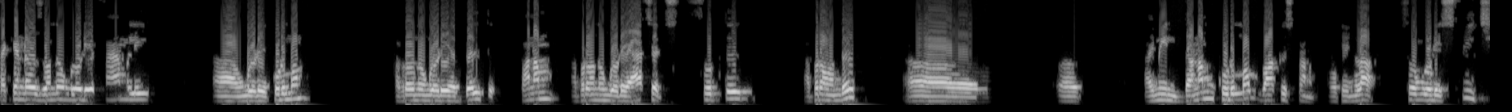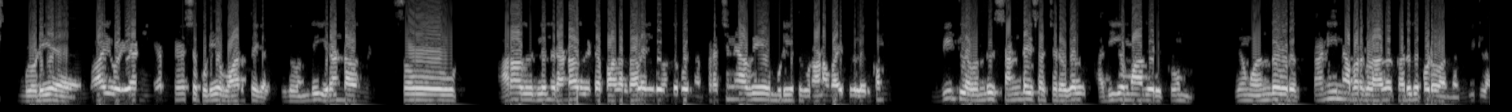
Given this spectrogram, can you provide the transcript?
செகண்ட் ஹவுஸ் வந்து உங்களுடைய ஃபேமிலி உங்களுடைய குடும்பம் அப்புறம் வந்து உங்களுடைய வெல்த் பணம் அப்புறம் வந்து உங்களுடைய ஆசெட்ஸ் சொத்து அப்புறம் வந்து ஐ மீன் தனம் குடும்பம் வாக்குஸ்தானம். ஓகேங்களா ஸோ உங்களுடைய ஸ்பீச் உங்களுடைய வாய் வழியா நீங்க பேசக்கூடிய வார்த்தைகள். இது வந்து இரண்டாவது வீடு. ஸோ ஆறாவது வீட்ல இருந்து ரெண்டாவது வீட்டை பார்க்கறதால இது வந்து கொஞ்சம் பிரச்சனையாவே முடியறதுக்குறான வாய்ப்புகள் இருக்கும். வீட்டில் வந்து சண்டை சச்சரவுகள் அதிகமாக இருக்கும். இவங்க வந்து ஒரு தனி நபர்களாக கருதப்படுவாங்க வீட்டில்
